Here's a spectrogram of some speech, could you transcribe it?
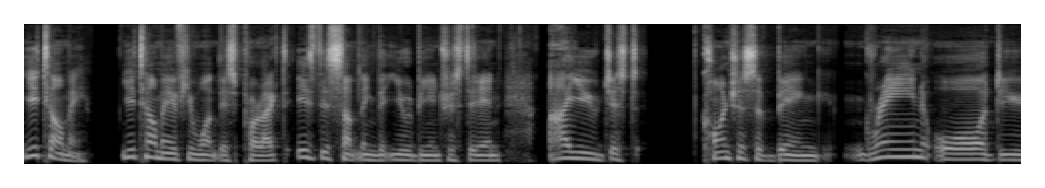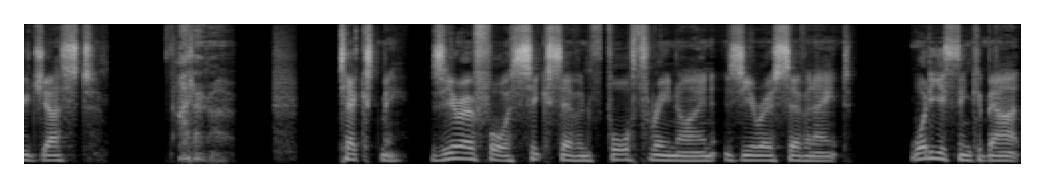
you tell me. You tell me if you want this product. Is this something that you would be interested in? Are you just conscious of being green or do you just, I don't know. Text me 0467 What do you think about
